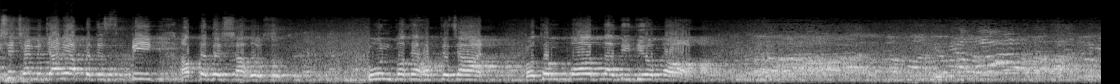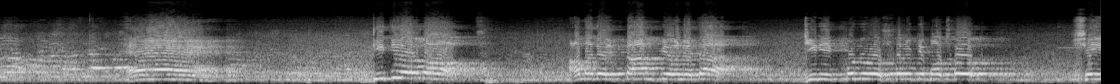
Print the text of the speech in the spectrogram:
এসেছে, আমি জানি আপনাদের স্পিড, আপনাদের সাহস। কোন পথে হাঁটতে চান? প্রথম পদ না দ্বিতীয় পদ হ্যাঁ দ্বিতীয় পথ। আমাদের প্রাণপ্রিয় নেতা যিনি পনেরো ষোলোটি বছর সেই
